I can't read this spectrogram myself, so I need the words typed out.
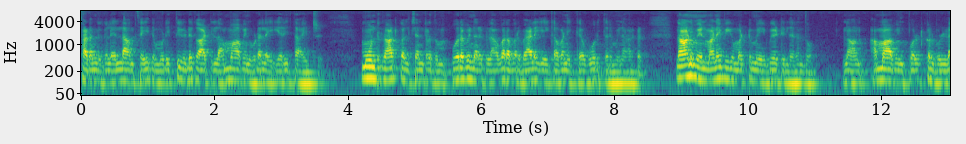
சடங்குகள் எல்லாம் செய்து முடித்து இடுகாட்டில் அம்மாவின் உடலை எரித்தாயிற்று. மூன்று நாட்கள் சென்றதும் உறவினர்கள் அவரவர் வேலையை கவனிக்க ஊர் திரும்பினார்கள். நானும் என் மனைவியும் மட்டுமே வீட்டில் இருந்தோம். நான் அம்மாவின் பொருட்கள் உள்ள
